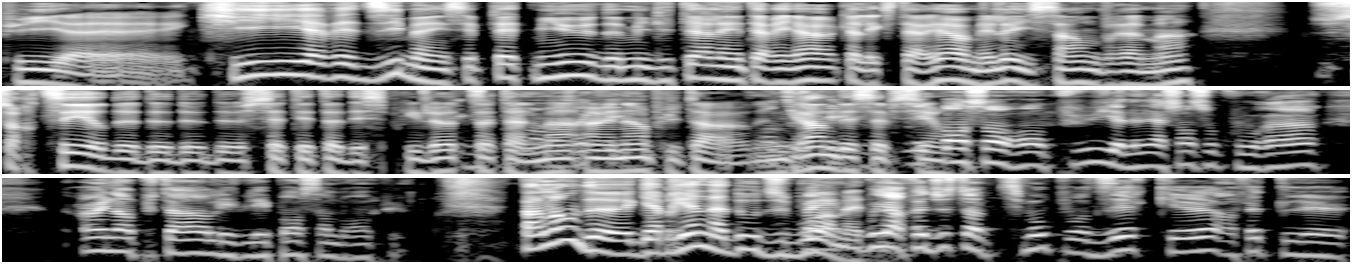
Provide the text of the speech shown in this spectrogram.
Puis euh, qui avait dit, ben c'est peut-être mieux de militer à l'intérieur qu'à l'extérieur, mais là, il semble vraiment sortir de, de, de, cet état d'esprit-là totalement un an plus tard. Une grande déception. Les ponts sont rompus, il a donné la chance au coureur un an plus tard, les, ponts sembleront plus. Parlons de Gabriel Nadeau-Dubois ben, maintenant. Oui, en fait, juste un petit mot pour dire que en fait, le,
